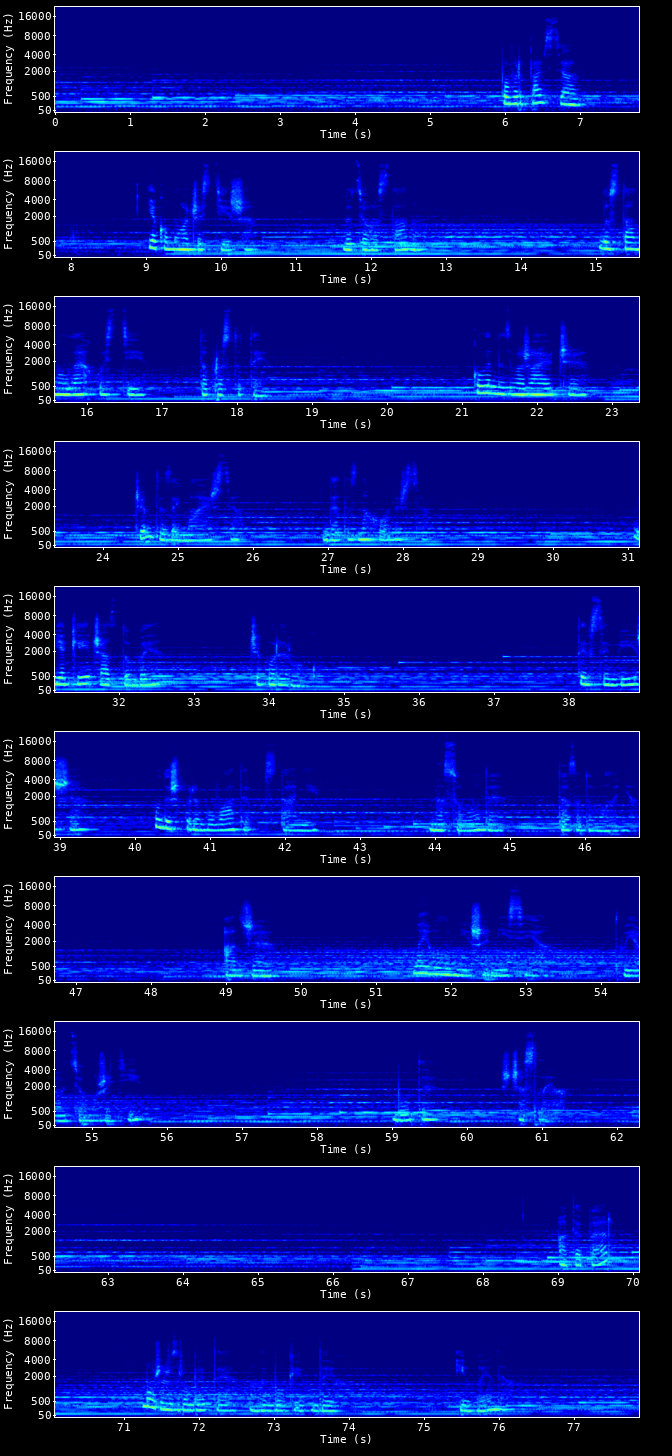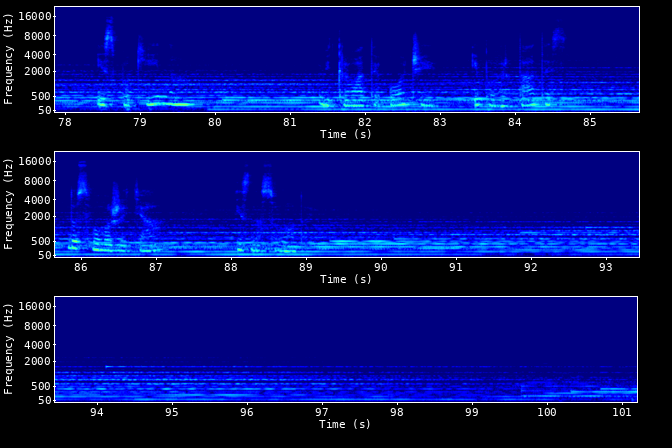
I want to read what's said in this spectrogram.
Повертайся якомога частіше до цього стану до стану легкості та простоти, коли незважаючи, чим ти займаєшся, де ти знаходишся, в який час доби чи пори року. Ти все більше будеш перебувати в стані насолоди та задоволення. Адже найголовніша місія твоя у цьому житті бути щаслива. Можеш зробити глибокий вдих і видих, і спокійно відкривати очі і повертатись до свого життя із насолодою.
